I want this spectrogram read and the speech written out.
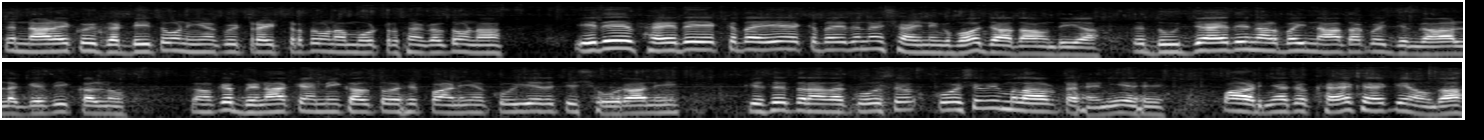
ਤੇ ਨਾਲੇ ਕੋਈ ਗੱਡੀ ਧੋਣੀ ਆ, ਕੋਈ ਟਰੈਕਟਰ ਧੋਣਾ, ਮੋਟਰਸਾਈਕਲ ਧੋਣਾ। ਇਹਦੇ ਫਾਇਦੇ ਇੱਕ ਤਾਂ ਇਹ ਹੈ ਇੱਕ ਤਾਂ ਇਹਦੇ ਨਾਲ ਸ਼ਾਈਨਿੰਗ ਬਹੁਤ ਜ਼ਿਆਦਾ ਆਉਂਦੀ ਆ। ਤੇ ਦੂਜਾ ਇਹਦੇ ਨਾਲ ਬਈ ਨਾ ਤਾਂ ਕੋਈ ਜੰਗਾਲ ਲੱਗੇ ਵਹੀਕਲ ਨੂੰ, ਕਿਉਂਕਿ ਬਿਨਾ ਕੈਮੀਕਲ ਤੋਂ ਇਹ ਪਾਣੀ ਆ, ਕੋਈ ਇਹਦੇ ਚ ਸ਼ੋਰਾ ਨਹੀਂ। ਕਿਸੇ ਤਰ੍ਹਾਂ ਦਾ ਕੁਛ ਕੁਛ ਵੀ ਮਿਲਾਵਟ ਹੈ ਨਹੀਂ ਇਹ। ਪਹਾੜੀਆਂ ਚੋਂ ਖਹਿ ਖਹਿ ਕੇ ਆਉਂਦਾ।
